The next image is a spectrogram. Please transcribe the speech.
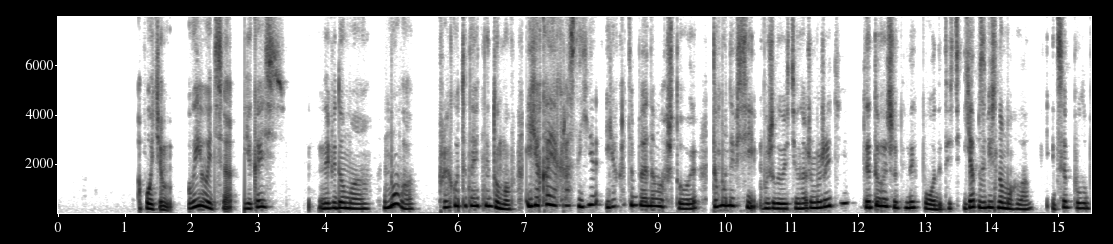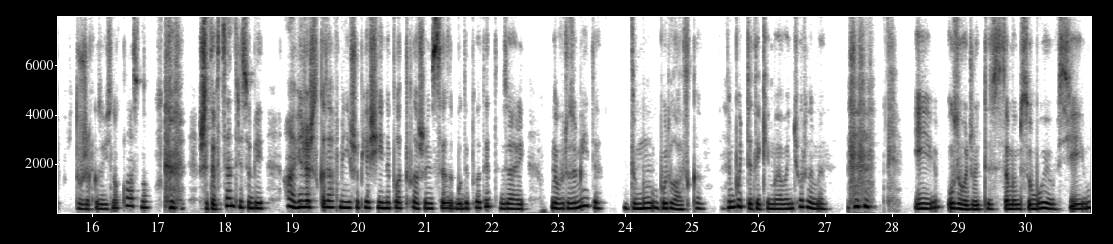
а потім виявиться якась невідома умова про яку ти навіть не думав, і яка якраз є, і яка тебе не влаштовує. Тому не всі можливості в нашому житті для того, щоб в них поводитись. Я б, звісно, могла. І це було б дуже, звісно, класно. Жити в центрі собі. А, він же ж сказав мені, щоб я ще й не платила, що він все буде платити взагалі. Ну, ви розумієте? Тому, будь ласка, не будьте такими авантюрними і узгоджуйте з самим собою всі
